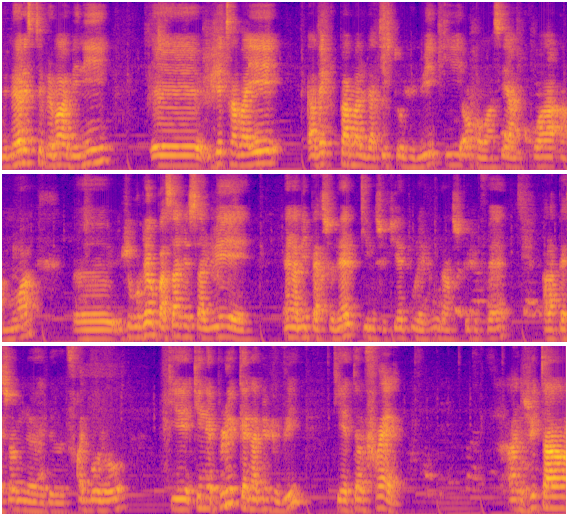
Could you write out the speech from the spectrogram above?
Le meilleur reste vraiment à venir. Euh, j'ai travaillé avec pas mal d'artistes aujourd'hui qui ont commencé à croire en moi. Euh, je voudrais au passage saluer un ami personnel qui me soutient tous les jours dans ce que je fais, à la personne de Fred Bolo, qui n'est plus qu'un ami aujourd'hui, qui est un frère. En 18 ans,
